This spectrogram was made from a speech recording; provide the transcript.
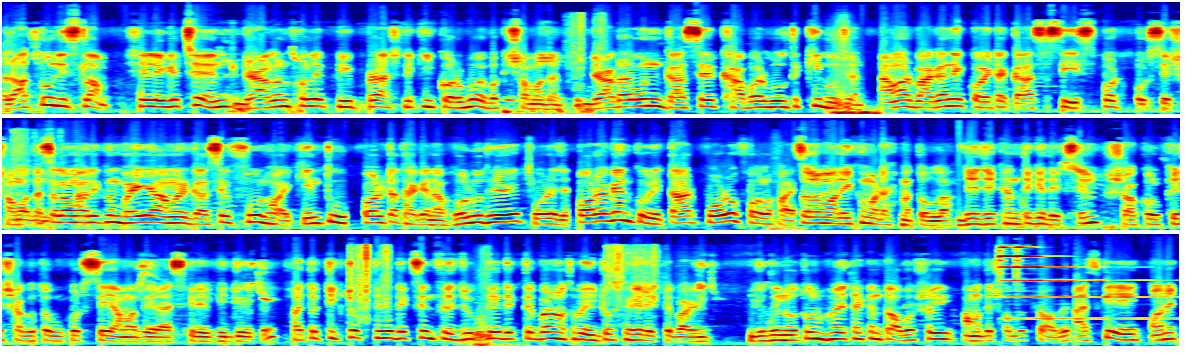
রাতুল ইসলাম সে লিখেছেন ড্রাগন ফলে পিঁপড়া আসলে কি করব এবং সমাধান কি ড্রাগন গাছের খাবার বলতে কি বুঝেন? আমার বাগানে কয়টা গাছ আছে স্পট পড়ছে সমাধান। আসসালামু আলাইকুম ভাইয়া আমার গাছে ফুল হয় কিন্তু ফলটা থাকে না হলুদ হয়ে পড়ে যায়। পরাগায়ন করি তারপরও ফল হয়। আসসালামু আলাইকুম রহমতুল্লাহ। যে যেখান থেকে দেখছেন সকলকে স্বাগতম করছি আমাদের আজকের এই ভিডিওতে। হয়তো টিকটক থেকে দেখছেন ফেসবুক থেকে দেখতে পারেন অথবা ইউটিউব থেকে দেখতে পারেন। যদি নতুন হয়ে থাকেন, তো অবশ্যই আমাদের সদস্য হবে। আজকে অনেক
